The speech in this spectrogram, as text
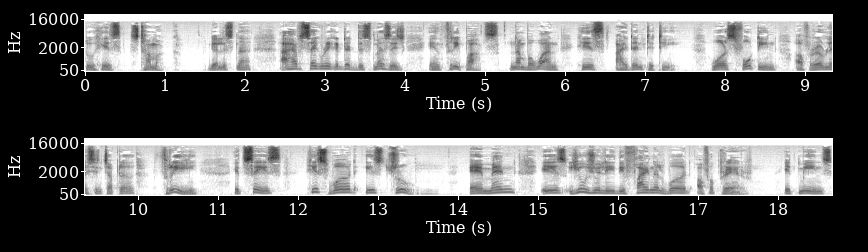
to his stomach. Dear listener, I have segregated this message in three parts. Number one, his identity. Verse 14 of Revelation chapter 3, it says, His word is true. Amen is usually the final word of a prayer. It means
